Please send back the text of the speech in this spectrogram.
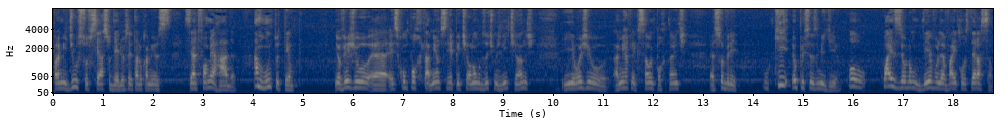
para medir o sucesso dele, ou se ele está no caminho certo de forma errada, há muito tempo. Eu vejo é, esse comportamento se repetir ao longo dos últimos 20 anos e hoje o, a minha reflexão importante é sobre o que eu preciso medir, ou quais eu não devo levar em consideração.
